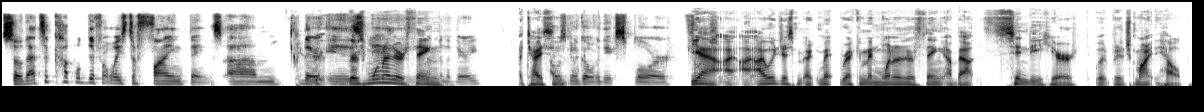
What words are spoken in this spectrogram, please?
So that's a couple different ways to find things. Um, there is There's one a- other thing. in the very. Uh, I was going to go over the Explorer. Yeah, I. I would just rec- recommend one other thing about Cindy here, which might help.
